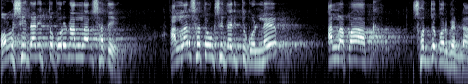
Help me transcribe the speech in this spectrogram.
অংশীদারিত্ব করো না আল্লাহর সাথে। আল্লাহর সাথে অংশীদারিত্ব করলে আল্লাহ পাক সহ্য করবেন না।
